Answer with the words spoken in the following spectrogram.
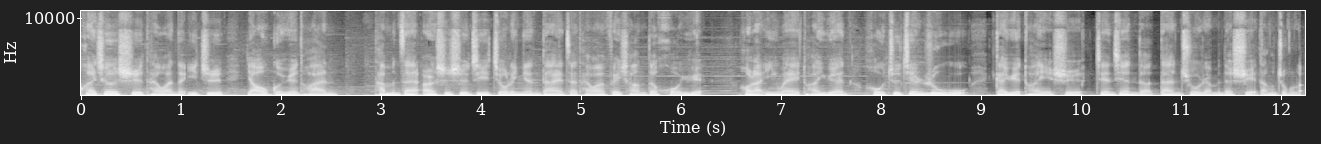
快车是台湾的一支摇滚乐团，他们在二十世纪九零年代在台湾非常的活跃。后来因为团员侯志坚入伍，该乐团也是渐渐的淡出人们的视野当中了。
